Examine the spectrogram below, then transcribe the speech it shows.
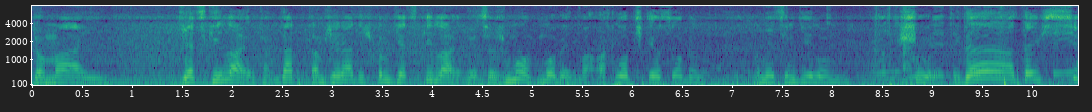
дома і дитячий лагер там, да? там же рядочком дитячий лагер. Це ж мов, мови нема, а хлопчики особливо, вони цим ділом шурять. Да, та й все.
